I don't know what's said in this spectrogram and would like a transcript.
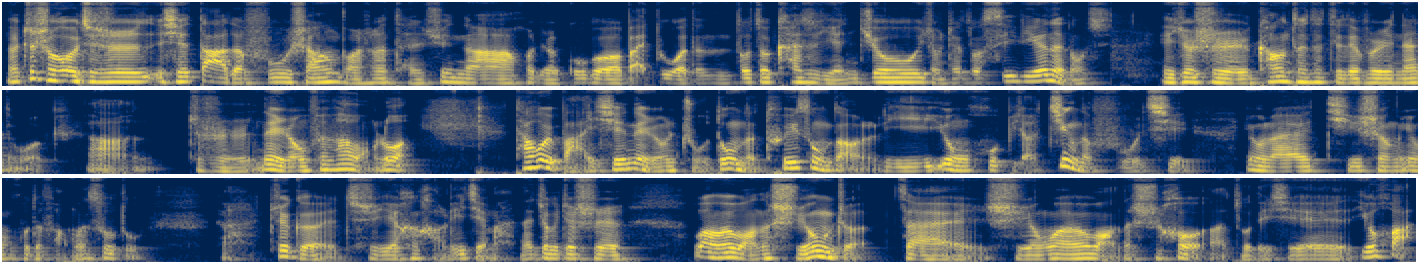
那这时候其实一些大的服务商，比方说腾讯啊，或者 Google、百度啊等等，都都开始研究一种叫做 CDN 的东西，也就是 Content Delivery Network 啊，就是内容分发网络。它会把一些内容主动的推送到离用户比较近的服务器，用来提升用户的访问速度。啊，这个其实也很好理解嘛。那这个就是万维网的使用者在使用万维网的时候啊做的一些优化。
